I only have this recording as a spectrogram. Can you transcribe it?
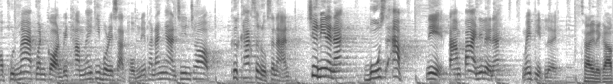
ขอบคุณมากวันก่อนไปทำให้ที่บริษัทผมนี่พนักงานชื่นชอบคึกคักสนุกสนาน ชื่อนี้เลยนะ Boost Up นี่ตามป้ายนี่เลยนะ ไม่ผิดเลย ใช่เลยครับ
